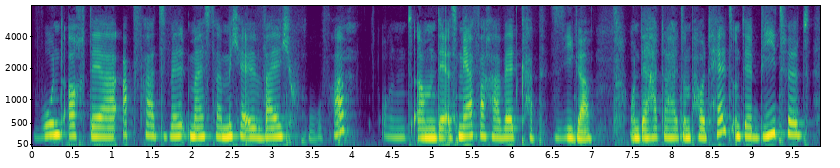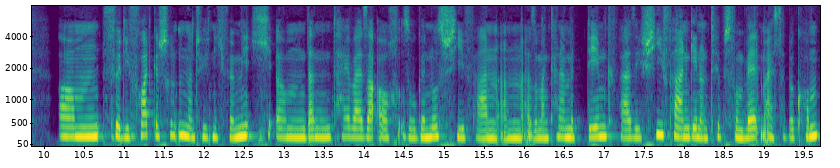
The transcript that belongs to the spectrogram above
wohnt auch der Abfahrtsweltmeister Michael Walchhofer. Und ähm, der ist mehrfacher Weltcup-Sieger. Und der hat da halt so ein paar Hotels und der bietet Ähm, für die Fortgeschrittenen, natürlich nicht für mich, ähm, dann teilweise auch so Genuss-Skifahren an. Also man kann dann mit dem quasi Skifahren gehen und Tipps vom Weltmeister bekommen.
